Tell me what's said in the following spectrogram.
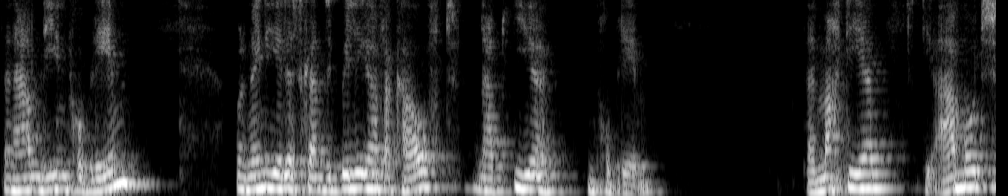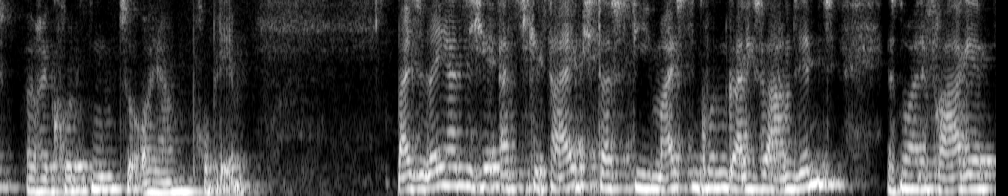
Dann haben die ein Problem. Und wenn ihr das Ganze billiger verkauft, dann habt ihr ein Problem. Dann macht ihr die Armut eurer Kunden zu eurem Problem. Bei Survey hat sich, hat sich gezeigt, dass die meisten Kunden gar nicht so arm sind. Es ist nur eine Frage,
